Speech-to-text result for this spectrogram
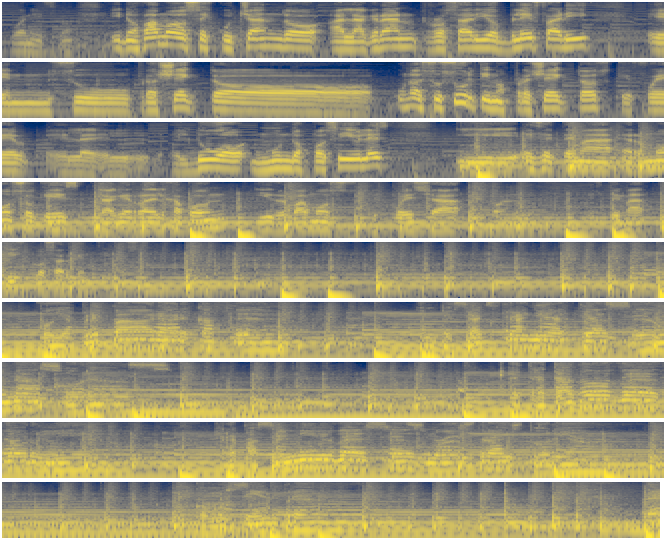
Buenísimo. Y nos vamos escuchando a la gran Rosario Blefari en su proyecto, uno de sus últimos proyectos, que fue el, el- el dúo Mundos Posibles, y ese tema hermoso que es la guerra del Japón, y vamos después ya con el tema discos argentinos. Voy a preparar café. Empecé a extrañarte hace unas horas. He tratado de dormir, repase mil veces nuestra historia, como siempre.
